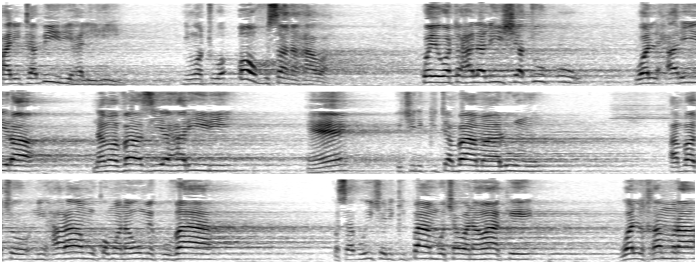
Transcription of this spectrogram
alitabiri hali hii. Ni watu wa ovu sana hawa. Kwa hiyo watahalalisha tupu walharira na mavazi ya hariri eh? Hichi ni kitambaa maalumu ambacho ni haramu kwa mwanaume kuvaa kwa sababu hicho ni kipambo cha wanawake. Wal khamra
